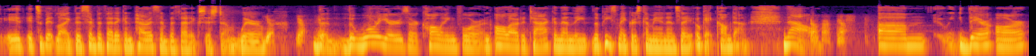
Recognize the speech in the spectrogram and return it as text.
it, it's a bit like the sympathetic and parasympathetic system, where yeah, yeah, yeah. the the warriors are calling for an all-out attack, and then the the peacemakers come in and say, "Okay, calm down." Now, yeah. Um, there are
